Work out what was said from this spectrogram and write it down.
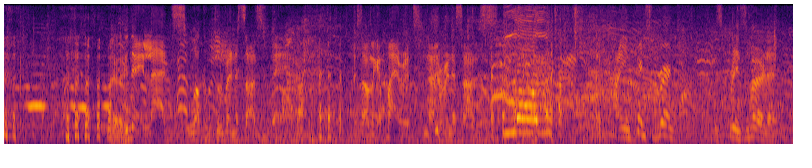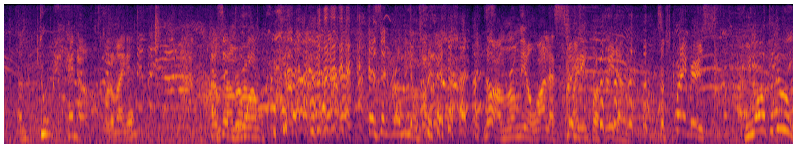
Good day, lads. Welcome to Renaissance Fair. I sound like a pirate, not a Renaissance. I am Prince Vern. It's Prince Vernon. I'm Duke Henna. What am I again? I'm, Peasant I'm Romeo. Ro- Peasant Romeo. no, I'm Romeo Wallace fighting for freedom. Subscribers, you know what to do.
